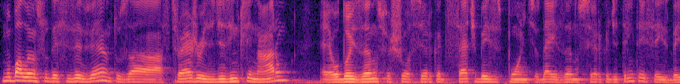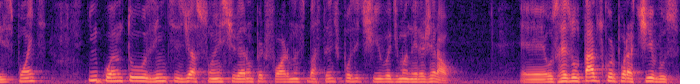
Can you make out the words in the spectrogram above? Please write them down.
No balanço desses eventos, as treasuries desinclinaram é, o 2 anos fechou cerca de 7 basis points e o 10 anos cerca de 36 basis points, enquanto os índices de ações tiveram performance bastante positiva de maneira geral. É, os resultados corporativos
